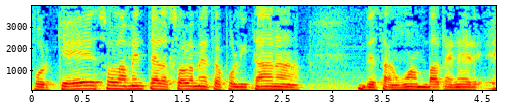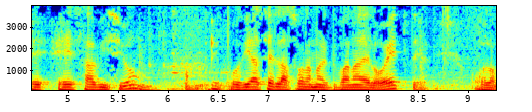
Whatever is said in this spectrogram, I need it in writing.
porque solamente la sola metropolitana de San Juan va a tener eh, esa visión, que podía ser la zona metropolitana del oeste o la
